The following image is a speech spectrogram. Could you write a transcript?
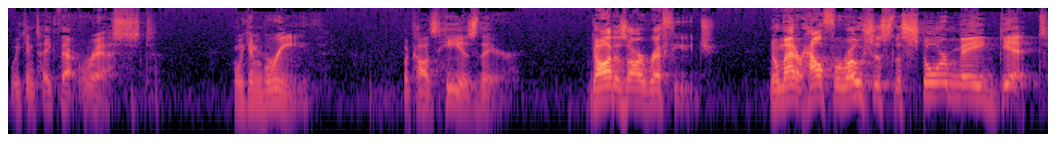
We can take that rest. We can breathe because He is there. God is our refuge. No matter how ferocious the storm may get,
